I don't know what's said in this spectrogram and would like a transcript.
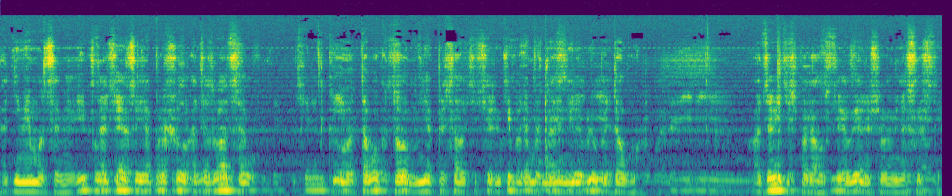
одними эмоциями. И получается, я прошу отозваться вот, того, кто мне прислал эти черенки, потому что я не люблю быть долгу. Отзовитесь, пожалуйста, я уверен, что вы меня слышите.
